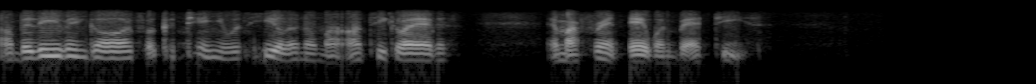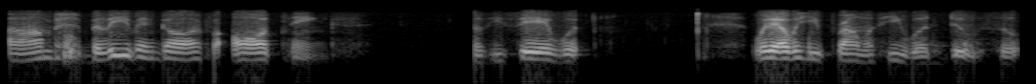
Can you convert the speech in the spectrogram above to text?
I'm believing God for continuous healing on my Auntie Gladys and my friend Edwin Baptiste. I'm believing God for all things. Because he said what whatever he promised he would do. So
